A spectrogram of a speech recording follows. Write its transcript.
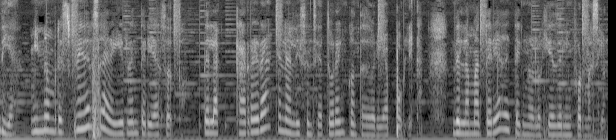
día, mi nombre es Frida Saraí Rentería Soto, de la carrera en la licenciatura en Contaduría Pública, de la materia de Tecnologías de la Información.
